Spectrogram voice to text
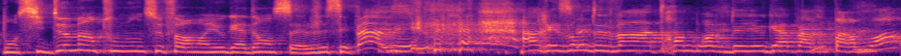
bon, si demain tout le monde se forme en yoga danse, je sais pas, mais à raison de 20 à 30 profs de yoga par, par mois.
